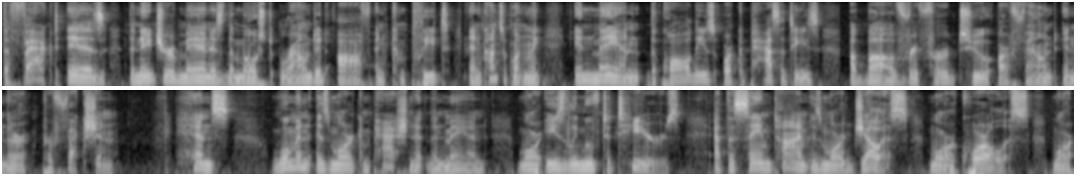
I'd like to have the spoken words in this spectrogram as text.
The fact is, the nature of man is the most rounded off and complete, and consequently, in man, the qualities or capacities above referred to are found in their perfection. Hence, woman is more compassionate than man, more easily moved to tears, at the same time is more jealous, more querulous, more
